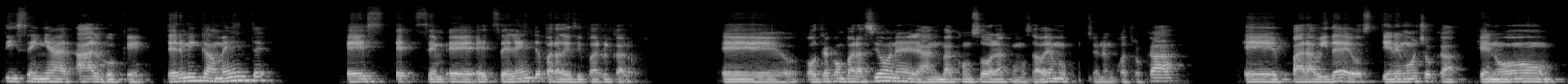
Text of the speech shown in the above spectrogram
diseñar algo que térmicamente es, eh, excelente para disipar el calor. Eh, otras comparaciones, ambas consolas, como sabemos, funcionan en 4K. Eh, para videos tienen 8K, que no,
